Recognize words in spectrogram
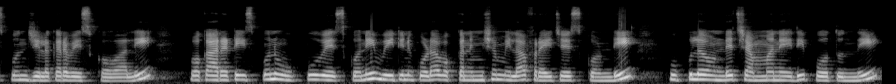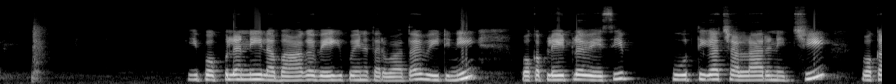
స్పూన్ జీలకర్ర వేసుకోవాలి. ఒక అర టీ స్పూన్ ఉప్పు వేసుకొని వీటిని కూడా ఒక్క నిమిషం ఇలా ఫ్రై చేసుకోండి. ఉప్పులో ఉండే చెమ్మ అనేది పోతుంది. ఈ పప్పులన్నీ ఇలా బాగా వేగిపోయిన తర్వాత వీటిని ఒక ప్లేట్లో వేసి పూర్తిగా చల్లారనిచ్చి ఒక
